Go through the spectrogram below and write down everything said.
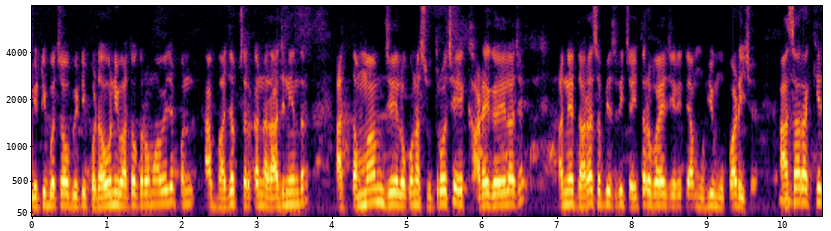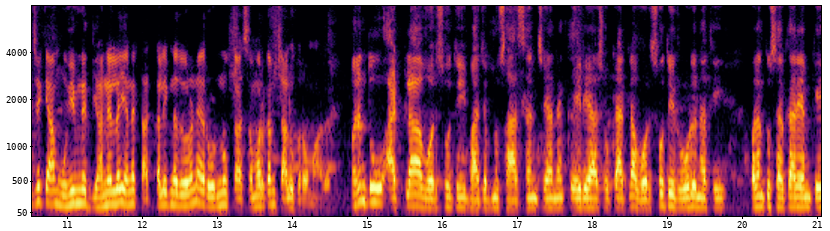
બેટી બચાવો, બેટી પઢાઓની વાતો કરવામાં આવે છે, પણ આ ભાજપ સરકારના રાજની અંદર આ તમામ જે લોકોના સૂત્રો છે એ ખાડે ગયેલા છે. અને ધારાસભ્ય શ્રી ચૈતરભાઈએ જે રીતે આ મુહિમ ઉપાડી છે આશા રાખીએ છીએ કે આ મુહિમને ધ્યાને લઈ અને તાત્કાલિકના ધોરણે આ રોડનું સમારકામ ચાલુ કરવામાં આવે. પરંતુ આટલા વર્ષોથી ભાજપનું શાસન છે અને કહી રહ્યા છો કે આટલા વર્ષોથી રોડ નથી પરંતુ સરકાર એમ કહે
